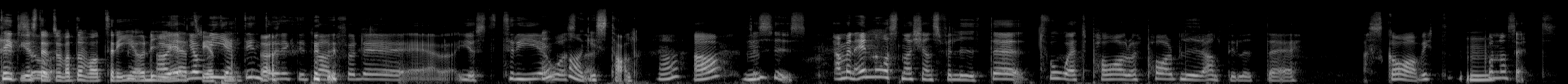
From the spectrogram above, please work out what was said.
tänkte just Så- eftersom att de var tre och ni Ja, jag, jag tre vet till. inte riktigt varför det är just tre Ett åsnor. magiskt tal. Ja. Ja, precis. Ja men en åsna känns för lite, två är ett par och ett par blir alltid lite skavigt Mm. på något sätt.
